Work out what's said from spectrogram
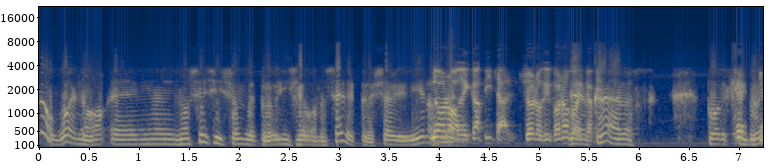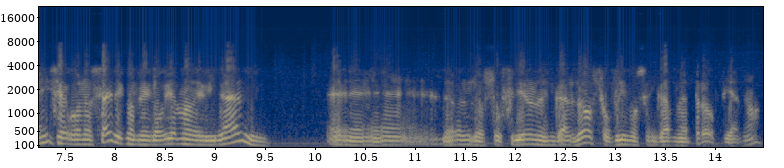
No, bueno, eh, no sé si son de provincia de Buenos Aires, pero ya vivieron... No, no, de capital, yo lo que conozco de capital. Claro, porque en provincia de Buenos Aires con el gobierno de Vidal eh, lo, sufrieron en lo sufrimos en carne propia, ¿no?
